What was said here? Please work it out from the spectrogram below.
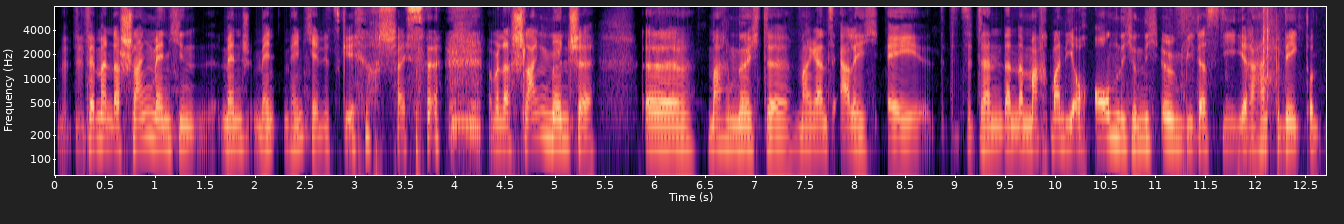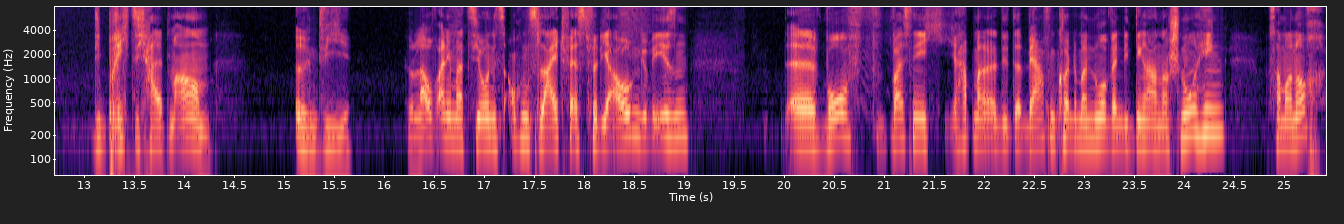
wenn man da Schlangenmännchen, Mensch, Men, Männchen, jetzt geht, ach, scheiße, wenn man da Schlangenmönche äh, machen möchte, mal ganz ehrlich, ey, dann, dann, dann macht man die auch ordentlich und nicht irgendwie, dass die ihre Hand bewegt und die bricht sich halb den Arm irgendwie. So Laufanimation ist auch ein Slidefest für die Augen gewesen. Äh, Wurf, weiß nicht, hat man, werfen konnte man nur, wenn die Dinger an der Schnur hingen. Was haben wir noch?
